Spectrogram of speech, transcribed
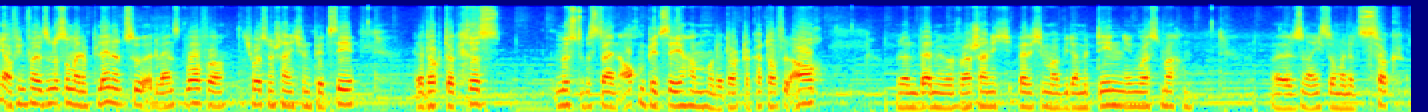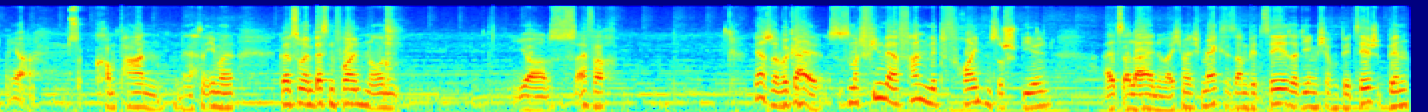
ja, auf jeden Fall sind das so meine Pläne zu Advanced Warfare. Ich hole es wahrscheinlich für den PC. Der Dr. Chris müsste bis dahin auch einen PC haben und der Dr. Kartoffel auch. Und dann werden wir wahrscheinlich, werde ich immer wieder mit denen irgendwas machen. Weil das sind eigentlich so meine Zock, ja, Zock-Kompanen. Also immer ganz zu meinen besten Freunden und ja, das ist einfach, ja, ist aber geil. Es macht viel mehr Fun mit Freunden zu spielen als alleine, weil ich meine, ich merke es jetzt am PC, seitdem ich auf dem PC bin,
